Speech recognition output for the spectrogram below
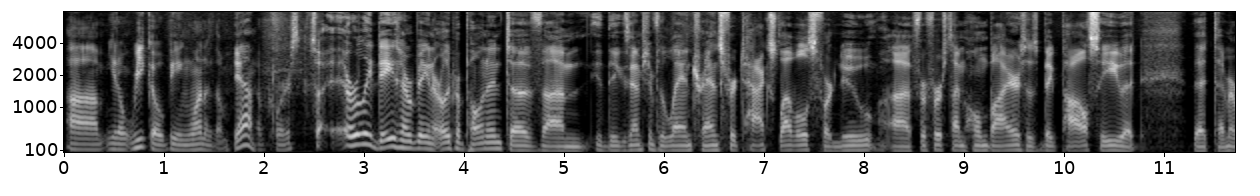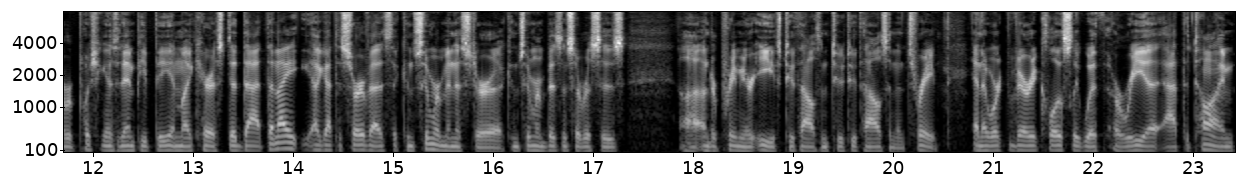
Um, you know, RECO being one of them. Yeah, of course. So early days, I remember being an early proponent of um, the exemption for the land transfer tax levels for new uh, for first time home buyers. It was a big policy that that I remember pushing as an MPP, and Mike Harris did that. Then I, I got to serve as the consumer minister, uh, consumer and business services uh, under Premier Eves 2002 2003. And I worked very closely with OREA at the time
